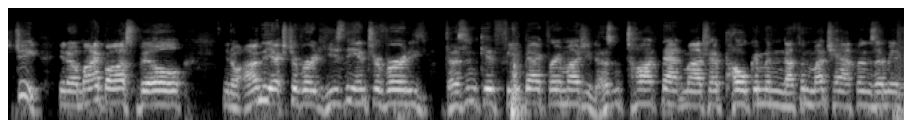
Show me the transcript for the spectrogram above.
gee you know my boss bill you know i'm the extrovert he's the introvert he doesn't give feedback very much he doesn't talk that much i poke him and nothing much happens i mean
